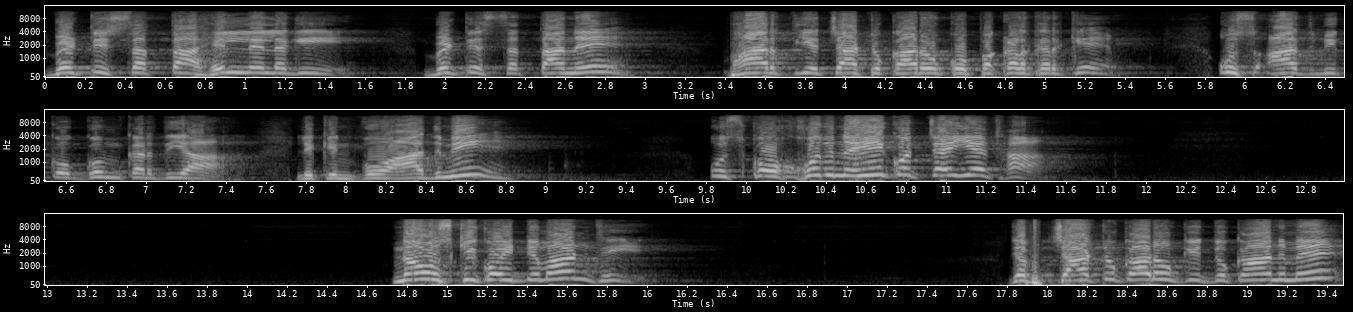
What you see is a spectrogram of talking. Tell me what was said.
ब्रिटिश सत्ता हिलने लगी। ब्रिटिश सत्ता ने भारतीय चाटुकारों को पकड़ करके उस आदमी को गुम कर दिया। लेकिन वो आदमी उसको खुद नहीं कुछ चाहिए था। ना उसकी कोई डिमांड थी। जब चाटुकारों की दुकान में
